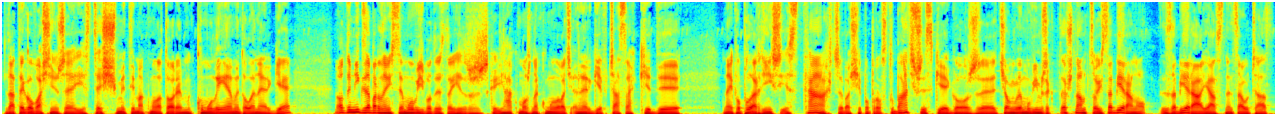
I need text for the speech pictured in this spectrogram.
Dlatego właśnie, że jesteśmy tym akumulatorem, kumulujemy tą energię. No o tym nikt za bardzo nie chce mówić, bo to jest takie troszeczkę jak można kumulować energię w czasach, kiedy najpopularniejszy jest strach. Trzeba się po prostu bać wszystkiego, że ciągle mówimy, że ktoś nam coś zabiera. No, zabiera, jasne, cały czas.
